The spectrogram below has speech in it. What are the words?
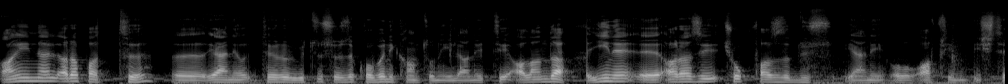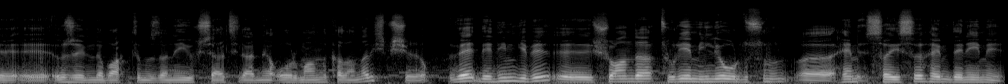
Aynel Arap hattı yani terör örgütün sözde Kobani kantonu ilan ettiği alanda yine e, arazi çok fazla düz. Yani o Afrin işte e, özelinde baktığımızda ne yükseltiler ne ormanlık alanlar hiçbir şey yok. Ve dediğim gibi e, şu anda Suriye Milli Ordusu'nun e, hem sayısı hem deneyimi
